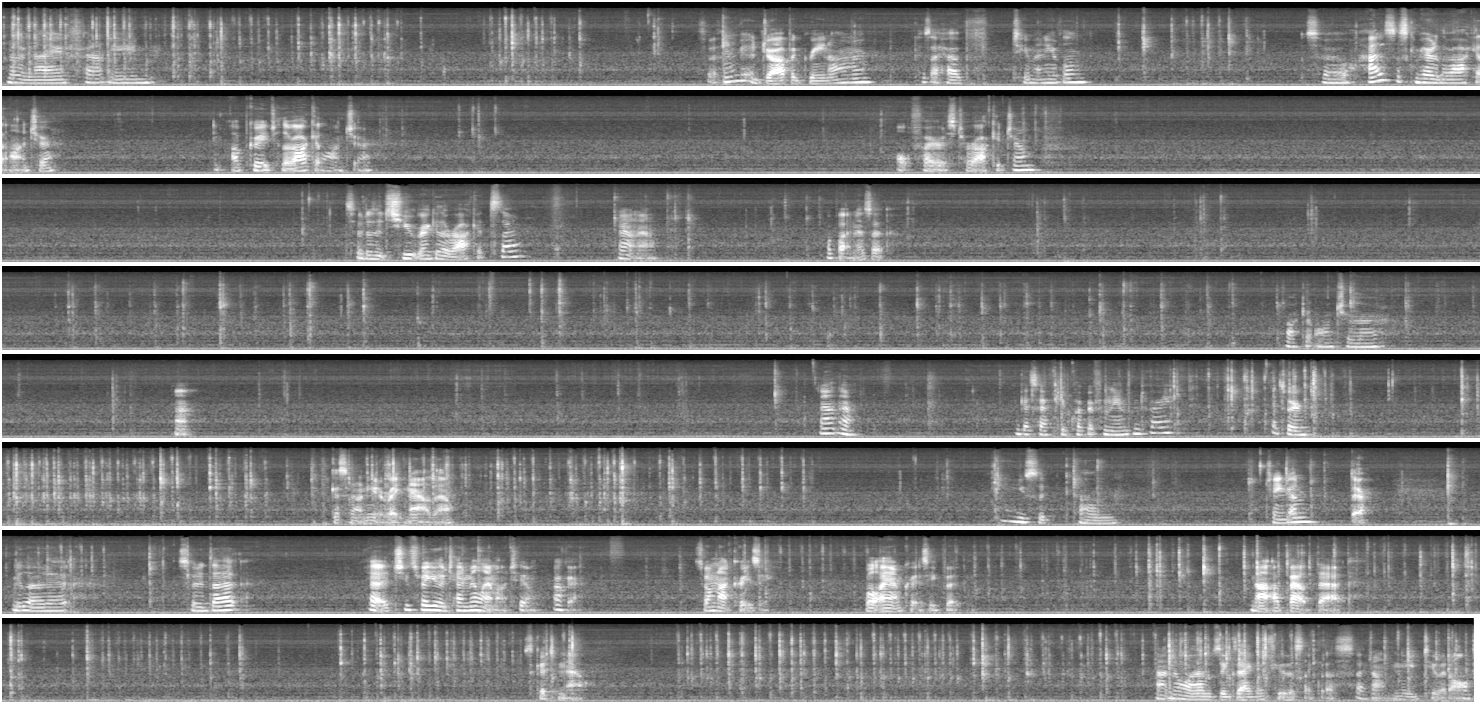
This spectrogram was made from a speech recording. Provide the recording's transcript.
Another knife, I don't need. So I think I'm gonna drop a green armor, because I have too many of them. So how does this compare to the rocket launcher? An upgrade to the rocket launcher. Alt fire is to rocket jump. So does it shoot regular rockets though? I don't know. What button is it? Rocket launcher. Huh. I don't know. I guess I have to equip it from the inventory? That's weird. Guess I don't need it right now, though. Use the, um, chain gun. There. Reload it. So did that... Yeah, it shoots regular 10 mil ammo too. Okay. So I'm not crazy. Well, I am crazy, but not about that. It's good to know. I don't know why I'm zigzagging through this like this. I don't need to at all.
